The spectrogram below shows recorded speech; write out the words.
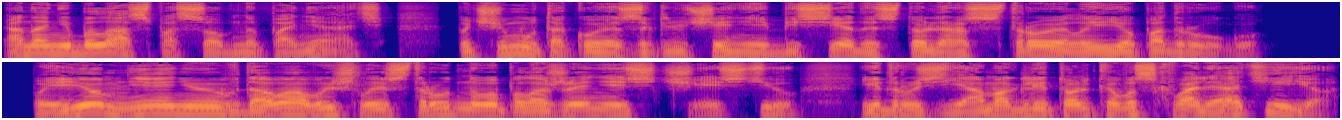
Она не была способна понять, почему такое заключение беседы столь расстроило ее подругу. По ее мнению, вдова вышла из трудного положения с честью, и друзья могли только восхвалять ее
